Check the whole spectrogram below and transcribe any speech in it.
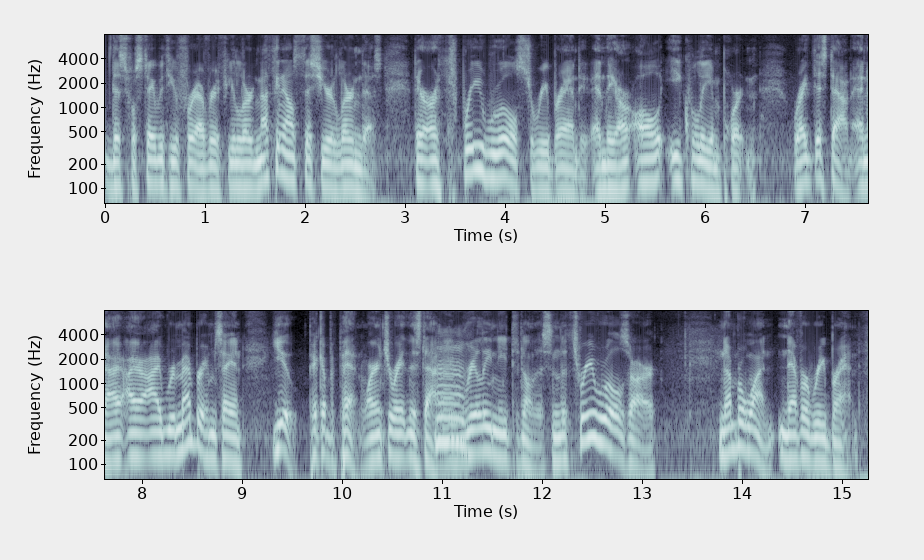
this will stay with you forever. If you learn nothing else this year, learn this. There are three rules to rebranding, and they are all equally important. Write this down. And I, I, I remember him saying, "You pick up a pen. Why aren't you writing this down? You really need to know this." And the three rules are. Number one, never rebrand.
